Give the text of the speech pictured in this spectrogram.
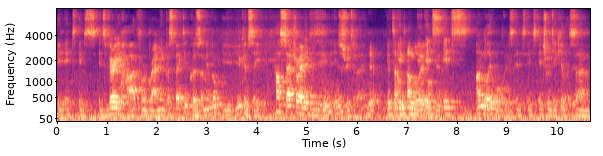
it, it, it's it's very hard from a branding perspective because I mean look you, you can see how saturated is the in- industry today. yeah, it's It- un- unbelievable. It's yeah. it's unbelievable. It's it's, it's, it's ridiculous. Um,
